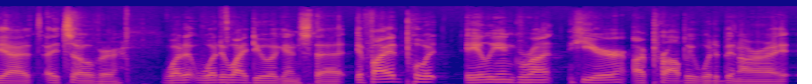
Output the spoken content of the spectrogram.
Yeah, it's, it's over. What what do I do against that? If I had put Alien Grunt here, I probably would have been all right.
